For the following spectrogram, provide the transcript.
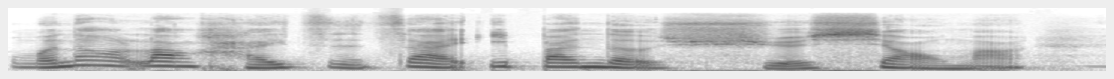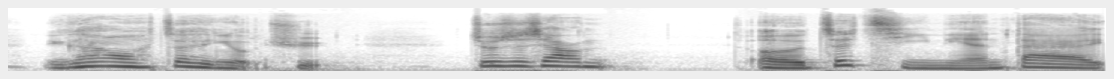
我们要让孩子在一般的学校吗？你看哦，这很有趣，就是像呃这几年代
